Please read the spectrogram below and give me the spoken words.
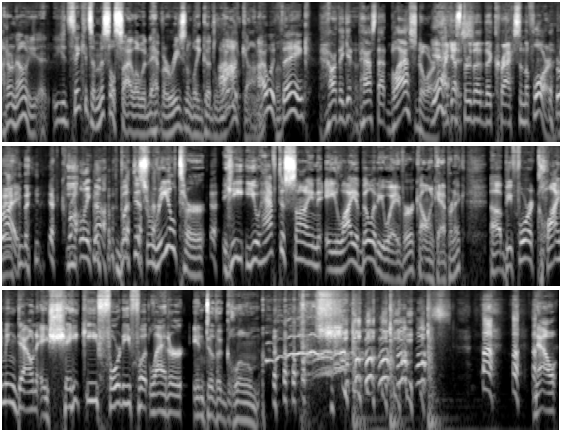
I don't know. You- You'd think it's a missile silo would have a reasonably good lock on it. I would think. How are they getting past that blast door? I guess through the, the cracks in the floor. Right. They- crawling up. But this realtor, he, you have to sign a liability waiver, Colin Kaepernick, uh, before climbing down a shaky forty foot ladder into the gloom. now,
